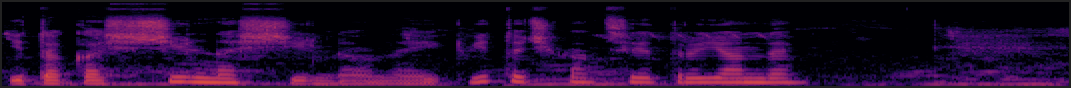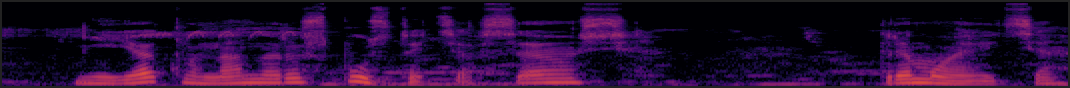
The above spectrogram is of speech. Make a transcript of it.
І така щільна-щільна в неї квіточка цієї троянди. Ніяк вона не розпуститься. Все ось тримається.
